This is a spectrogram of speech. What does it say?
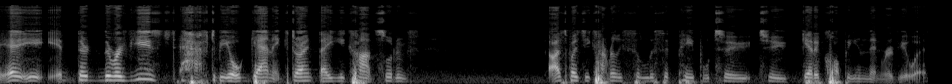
It, it, the, the reviews have to be organic, don't they? You can't sort of I suppose you can't really solicit people to, to get a copy and then review it.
